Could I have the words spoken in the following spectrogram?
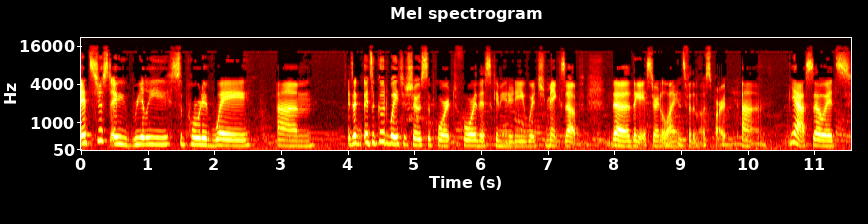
it's just a really supportive way. Um, it's a it's a good way to show support for this community, which makes up the the Gay Straight Alliance for the most part. Um, yeah, so it's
